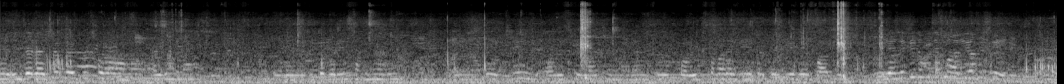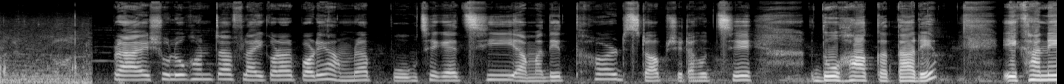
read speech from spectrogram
Qatar is the best airline in the অনেক world. লম্বা জার্নি অনেক লম্বা লম্বা বাবা অনেক লম্বা আমার নেক্সট ফ্লাইট আমাদের প্রায় ষোলো ঘণ্টা ফ্লাই করার পরে আমরা পৌঁছে গেছি আমাদের থার্ড স্টপ সেটা হচ্ছে দোহা, কাতারে। এখানে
